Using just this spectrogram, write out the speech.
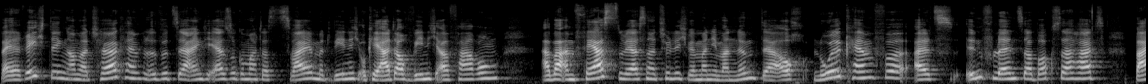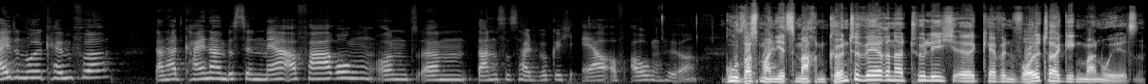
bei richtigen Amateurkämpfen wird es ja eigentlich eher so gemacht, dass zwei mit wenig, okay, er hat auch wenig Erfahrung, aber am fairsten wäre es natürlich, wenn man jemanden nimmt, der auch null Kämpfe als Influencer-Boxer hat, beide null Kämpfe, dann hat keiner ein bisschen mehr Erfahrung und ähm, dann ist es halt wirklich eher auf Augenhöhe. Gut, was man jetzt machen könnte, wäre natürlich äh, Kevin Wolter gegen Manuelsen.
